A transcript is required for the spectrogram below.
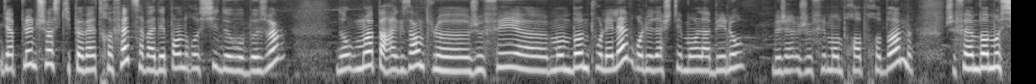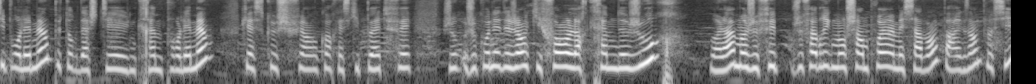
il y a plein de choses qui peuvent être faites, ça va dépendre aussi de vos besoins. Donc moi par exemple, euh, je fais euh, mon baume pour les lèvres au lieu d'acheter mon labello, mais je, fais mon propre baume. Je fais un baume aussi pour les mains plutôt que d'acheter une crème pour les mains. Qu'est-ce que je fais encore? Qu'est-ce qui peut être fait? Je, je, connais des gens qui font leur crème de jour. Voilà, moi je, fais, je fabrique mon shampoing et mes savons par exemple aussi.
